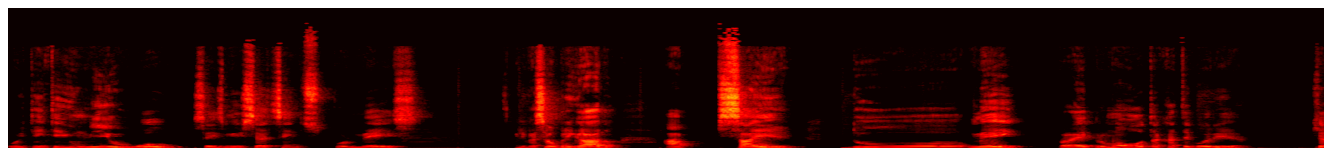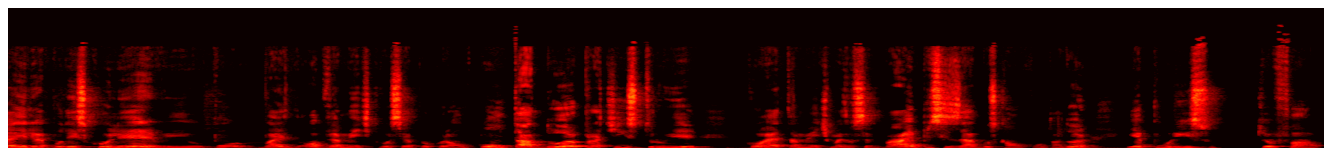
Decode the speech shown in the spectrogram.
81 mil ou 6.700 por mês, ele vai ser obrigado a sair do MEI para ir para uma outra categoria. Que aí ele vai poder escolher, e vai, obviamente que você vai procurar um contador para te instruir corretamente, mas você vai precisar buscar um contador, e é por isso que eu falo.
